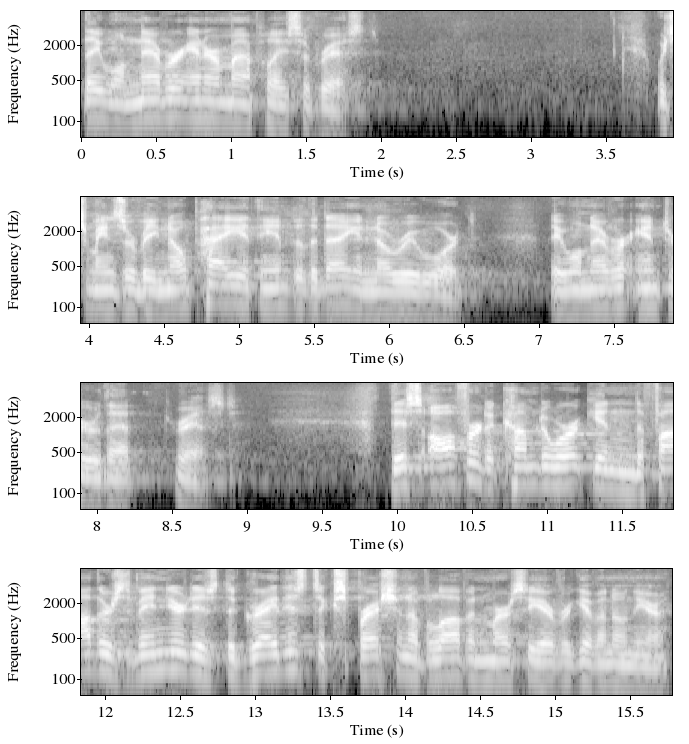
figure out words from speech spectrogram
they will never enter my place of rest, which means there'll be no pay at the end of the day and no reward. They will never enter that rest. This offer to come to work in the Father's vineyard is the greatest expression of love and mercy ever given on the earth.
